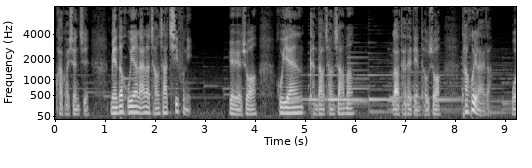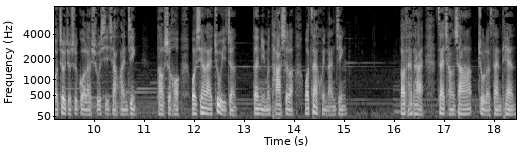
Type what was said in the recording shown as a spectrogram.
快快升职，免得胡言来了长沙欺负你。月月说：“胡言肯到长沙吗？”老太太点头说：“他会来的，我这就是过来熟悉一下环境，到时候我先来住一阵，等你们踏实了，我再回南京。老太太在长沙住了三天，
